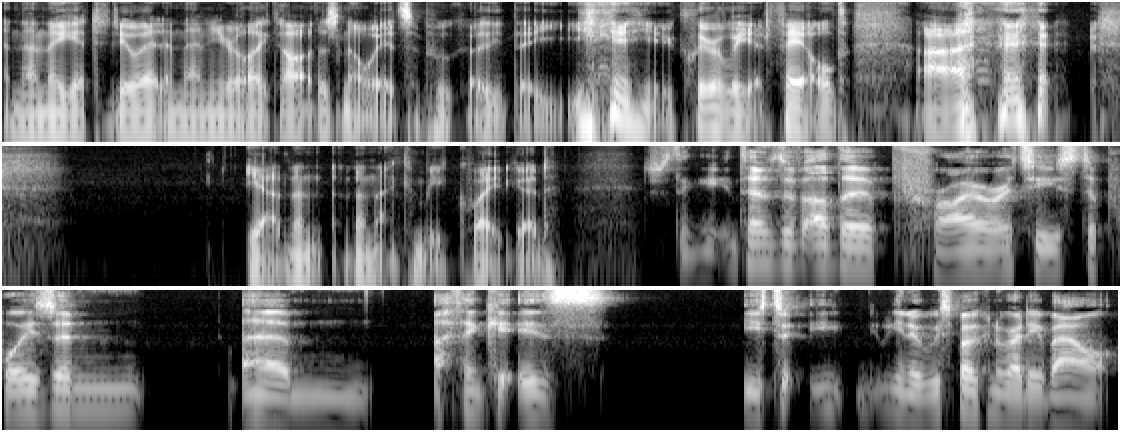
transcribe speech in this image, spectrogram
and then they get to do it, and then you're like, "Oh, there's no way it's a pukka. Clearly, it failed." Uh, yeah, then then that can be quite good. Just thinking in terms of other priorities to poison, um, I think it is. You, you know we've spoken already about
